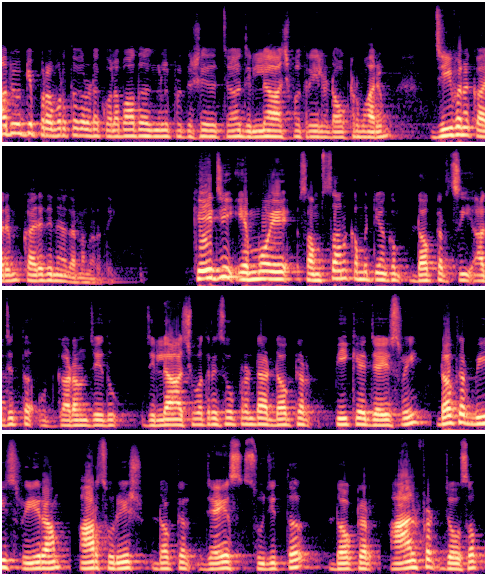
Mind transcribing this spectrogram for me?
ആരോഗ്യ പ്രവർത്തകരുടെ കൊലപാതകങ്ങളിൽ പ്രതിഷേധിച്ച് ജില്ലാ ആശുപത്രിയിലെ ഡോക്ടർമാരും ജീവനക്കാരും കരുതിനേതരണം നടത്തി. K G M O A സംസ്ഥാന കമ്മിറ്റി അംഗം ഡോക്ടർ സി അജിത്ത് ഉദ്ഘാടനം ചെയ്തു. ജില്ലാ ആശുപത്രി superintendent doctor P K Jayasree doctor B Sreeram R Suresh doctor Jayas Sujith doctor Alfred Joseph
